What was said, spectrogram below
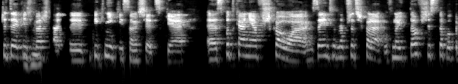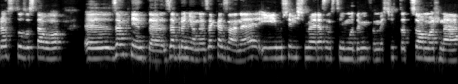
czy to jakieś mhm. warsztaty, pikniki sąsiedzkie, e, spotkania w szkołach, zajęcia dla przedszkolaków. No i to wszystko po prostu zostało e, zamknięte, zabronione, zakazane i musieliśmy razem z tymi młodymi wymyślić to, co można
